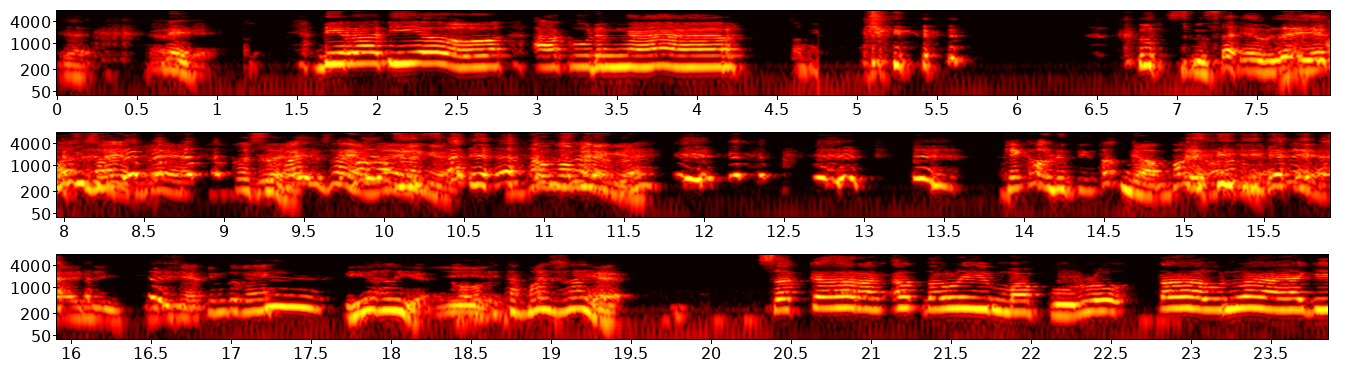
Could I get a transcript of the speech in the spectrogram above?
Ya. Ya, Nih. oke. Di radio aku dengar. Susah ya ya. Kok susah ya? Bre? Kok Rupanya susah ya? Bilang ya? Kok nggak bilang ya? Bre? Kayak kalau di TikTok gampang ya orang mikirnya ya anjing. Di setting tuh kayaknya. Iya kali ya. Iya. Kalau kita susah ya. Sekarang atau 50 tahun lagi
